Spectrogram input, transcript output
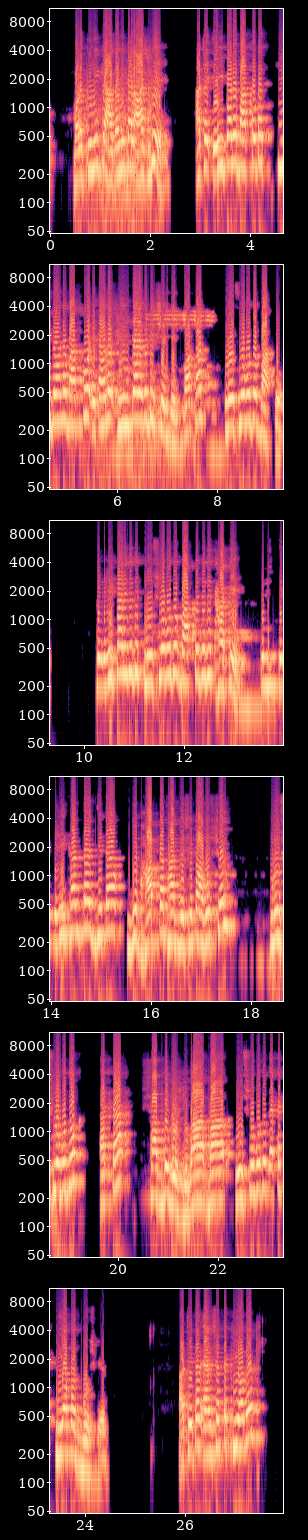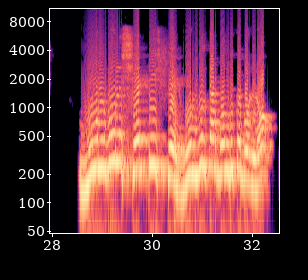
মানে তুমি কি আগামীকাল আসবে? আচ্ছা এইবারে বাক্যটা কি ধরনের বাক্য? এটা হলো ইন্টারোগেটিভ সেন্টেন্স অর্থাৎ প্রশ্নবোধক বাক্য। তো এইবারে যদি প্রশ্নবোধক বাক্য যদি থাকে এইখানটা যেটা, যে ভাবটা থাকবে, সেটা অবশ্যই প্রশ্নবোধক একটা শব্দ বসবে, বা বা প্রশ্নবোধক একটা ক্রিয়াপদ বসবে। আচ্ছা এটার অ্যান্সারটা কি হবে? Bulbul said to his friend Bulbul তার বন্ধুকে বলল,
